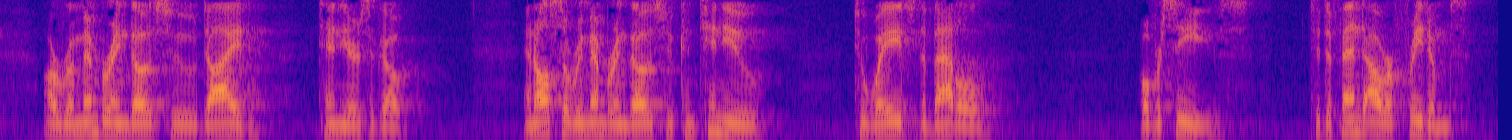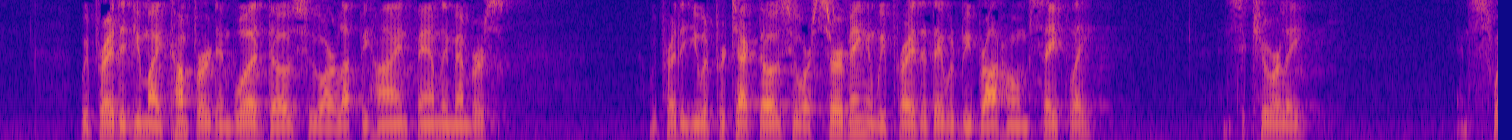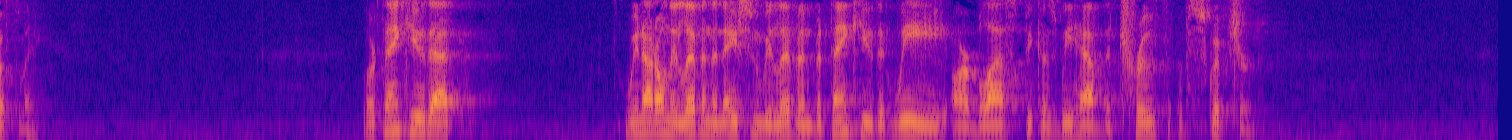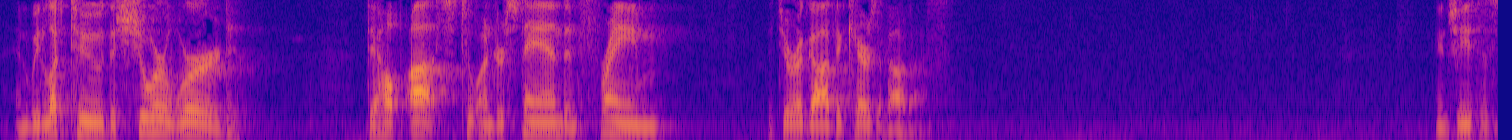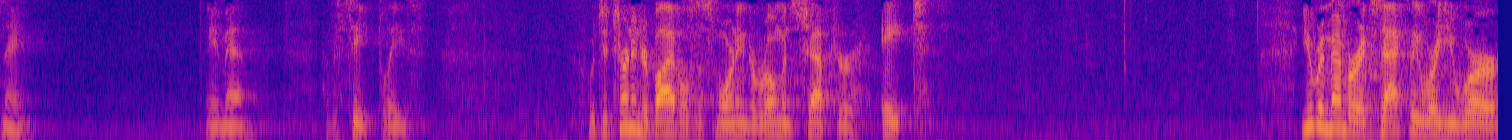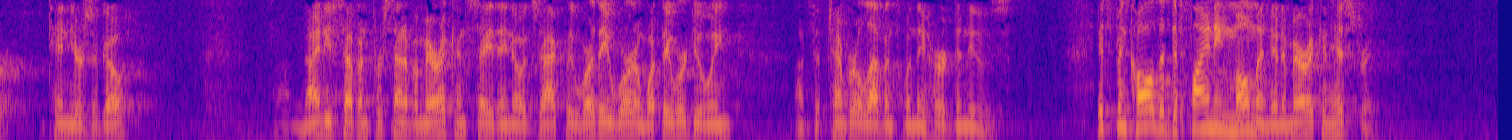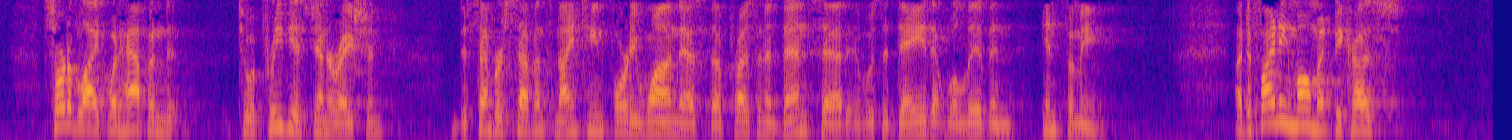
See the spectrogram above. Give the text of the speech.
are remembering those who died 10 years ago and also remembering those who continue to wage the battle overseas to defend our freedoms. We pray that you might comfort and would those who are left behind, family members. We pray that you would protect those who are serving, and we pray that they would be brought home safely and securely and swiftly. Lord, thank you that we not only live in the nation we live in, but thank you that we are blessed because we have the truth of Scripture. And we look to the sure word to help us to understand and frame that you're a God that cares about us. In Jesus' name, amen. Have a seat, please. Would you turn in your Bibles this morning to Romans chapter 8? You remember exactly where you were 10 years ago. Um, 97% of Americans say they know exactly where they were and what they were doing on September 11th when they heard the news. It's been called a defining moment in American history. Sort of like what happened to a previous generation December 7th, 1941, as the president then said, it was a day that will live in infamy. A defining moment because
